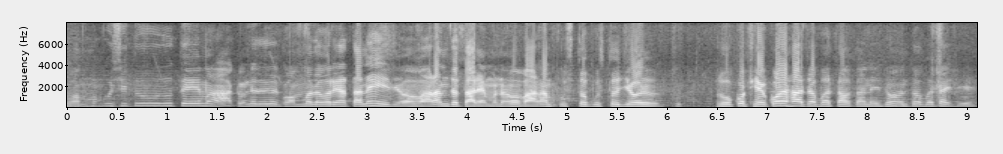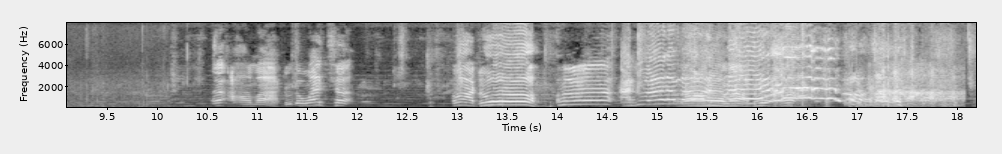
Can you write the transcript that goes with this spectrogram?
ગામમાં પૂછ્યું તું તે એમાં હાટું ને તે ગામમાં રહેતા નહીં. હવે વારામ જતા રહે મને હવે વારામ પૂછતો પૂછતો જો લોકો ઠેકોય સાચો બતાવતા નહીં. જો તો બતાવી દે. આમાં હાટું તો વાત છે.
